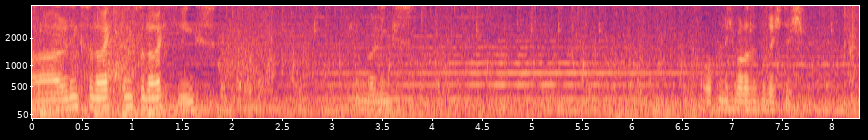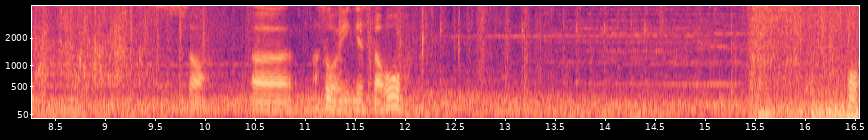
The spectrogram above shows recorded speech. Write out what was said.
Äh, links oder rechts, links oder rechts, links. Gehen wir links. Hoffentlich war das jetzt richtig. So. Äh, achso, jetzt da hoch. Oh.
